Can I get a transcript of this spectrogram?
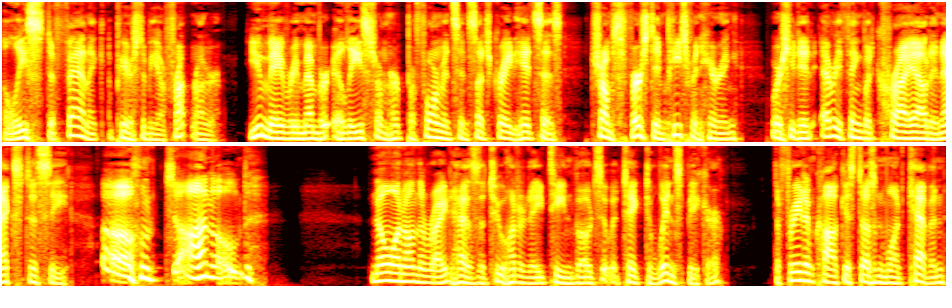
Elise Stefanik appears to be a frontrunner. You may remember Elise from her performance in such great hits as Trump's first impeachment hearing, where she did everything but cry out in ecstasy, Oh, Donald. No one on the right has the 218 votes it would take to win Speaker. The Freedom Caucus doesn't want Kevin.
